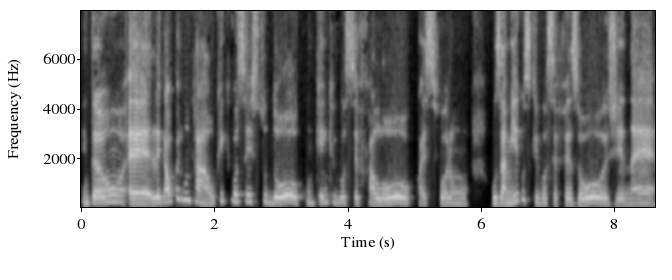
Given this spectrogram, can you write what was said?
Então, é legal perguntar o que, que você estudou, com quem que você falou, quais foram os amigos que você fez hoje, né?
